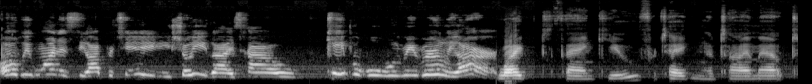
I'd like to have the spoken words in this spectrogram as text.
All we want is the opportunity to show you guys how capable we really are. I'd like to thank you for taking the time out to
